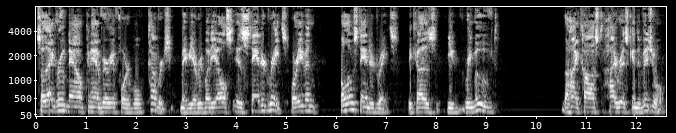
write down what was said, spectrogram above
So that group now can have very affordable coverage. Maybe everybody else is standard rates or even below standard rates because you've removed the high cost, high risk individual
